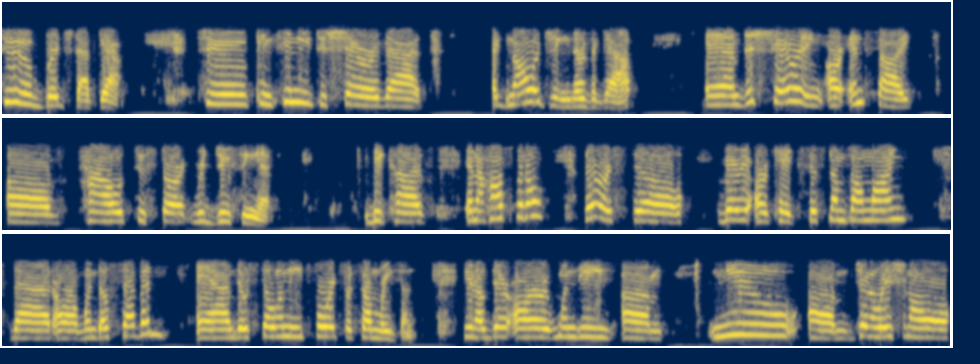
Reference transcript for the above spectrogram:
to bridge that gap to continue to share that acknowledging there's a gap and just sharing our insight of how to start reducing it. Because in a hospital there are still very archaic systems online that are Windows 7, and there's still a need for it for some reason. You know, there are when these um, new um, generational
